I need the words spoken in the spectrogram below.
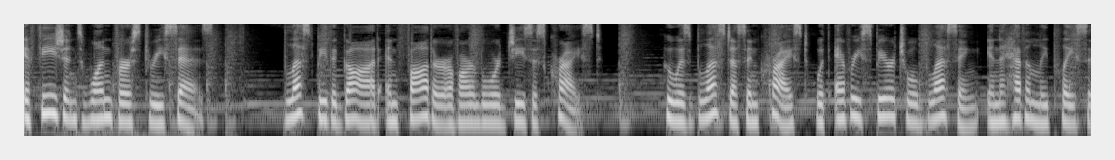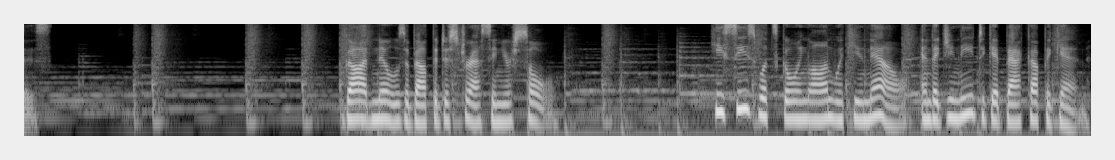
Ephesians 1 verse 3 says, Blessed be the God and Father of our Lord Jesus Christ, who has blessed us in Christ with every spiritual blessing in the heavenly places. God knows about the distress in your soul. He sees what's going on with you now and that you need to get back up again.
